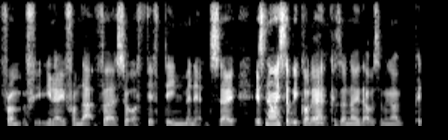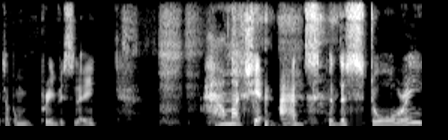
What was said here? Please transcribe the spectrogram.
From you know from that first sort of 15 minutes so it's nice that we got it because i know that was something i picked up on previously how much it adds to the story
